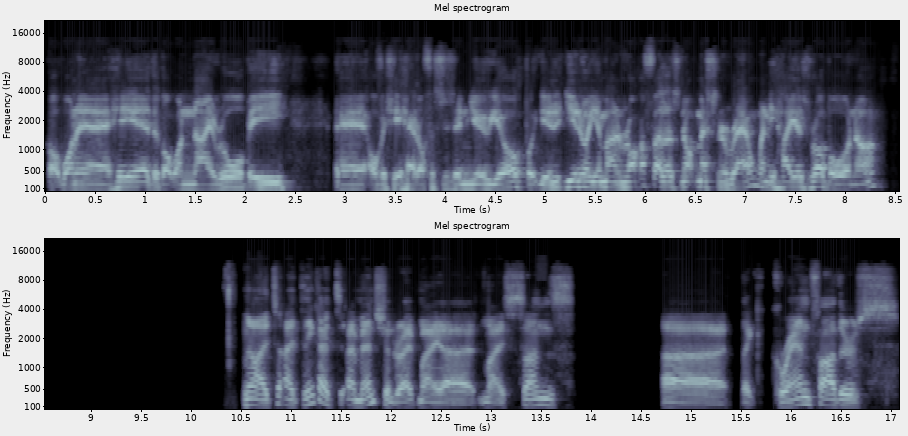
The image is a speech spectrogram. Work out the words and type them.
Got one uh, here. They've got one in Nairobi. Uh, obviously, head offices in New York. But you, you know, your man Rockefeller's not messing around when he hires Robbo or not. No, I, t- I think I, t- I mentioned right my uh, my son's uh, like grandfather's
